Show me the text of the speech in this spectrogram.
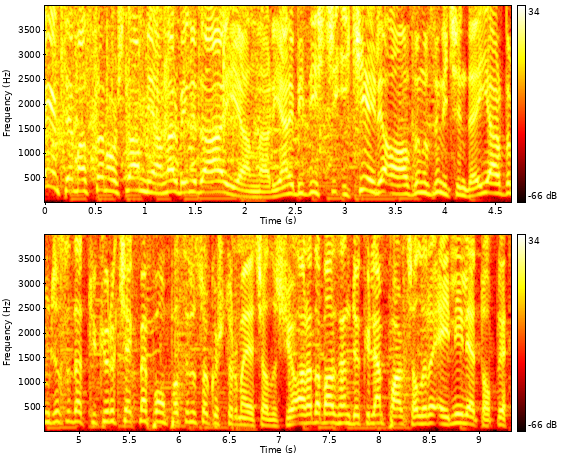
Hayır temastan hoşlanmayanlar beni daha iyi anlar. Yani bir dişçi iki eli ağzınızın içinde. Yardımcısı da tükürük çekme pompasını sokuşturmaya çalışıyor. Arada bazen dökülen parçaları eliyle topluyor.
